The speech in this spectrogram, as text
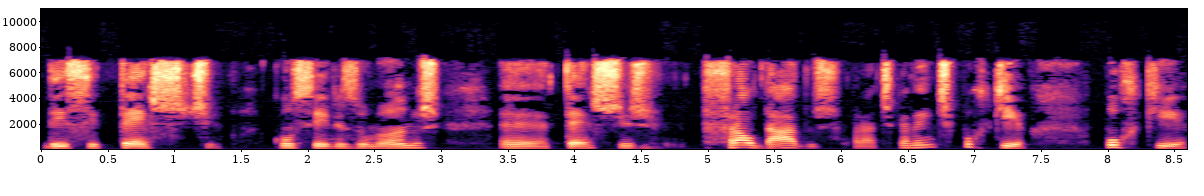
desse teste com seres humanos, é, testes fraudados praticamente. Por quê? Porque,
